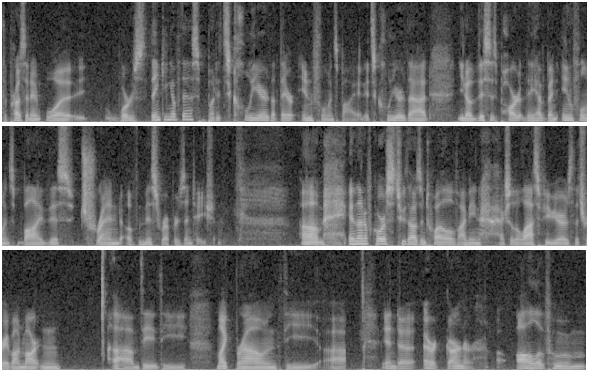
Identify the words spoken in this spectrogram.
the president was was thinking of this, but it's clear that they're influenced by it. It's clear that, you know, this is part, they have been influenced by this trend of misrepresentation. Um, and then, of course, 2012. I mean, actually, the last few years, the Trayvon Martin, um, the the Mike Brown, the uh, and uh, Eric Garner, all of whom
